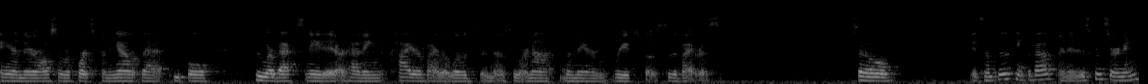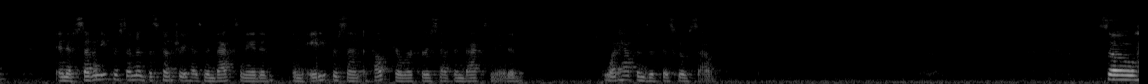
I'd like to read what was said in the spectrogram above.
And there are also reports coming out that people who are vaccinated are having higher viral loads than those who are not when they are re-exposed to the virus. So it's something to think about, and it is concerning. And if 70% of this country has been vaccinated and 80% of healthcare workers have been vaccinated, what happens if this goes south? So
